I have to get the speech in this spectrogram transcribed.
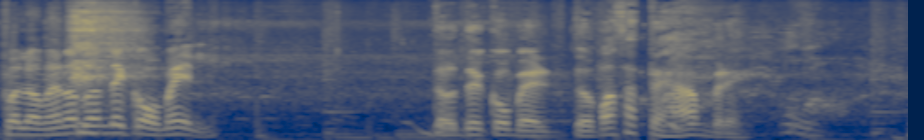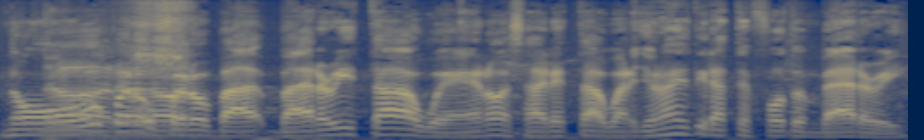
Por lo menos donde comer. ¿Dónde comer? ¿Tú pasaste hambre? No, No, no, pero, no. pero Ba- Battery estaba bueno, esa área estaba buena. Yo no sé si tiraste foto en Battery,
